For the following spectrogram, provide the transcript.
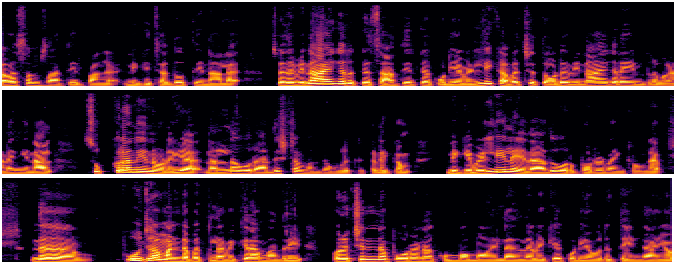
கவசம் சாத்தியிருப்பாங்க இன்னைக்கு சதுர்த்தினால. ஸோ இந்த விநாயகருக்கு சாத்தியிருக்கக்கூடிய வெள்ளி கவச்சத்தோடு விநாயகரை இன்று வணங்கினால் சுக்கரனினுடைய நல்ல ஒரு அதிர்ஷ்டம் வந்து உங்களுக்கு கிடைக்கும். இன்னைக்கு வெள்ளியில் ஏதாவது ஒரு பொருள் வாங்கிக்கோங்க. இந்த பூஜா மண்டபத்தில் வைக்கிற மாதிரி ஒரு சின்ன பூரண கும்பமோ இல்லை அதில் வைக்கக்கூடிய ஒரு தேங்காயோ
